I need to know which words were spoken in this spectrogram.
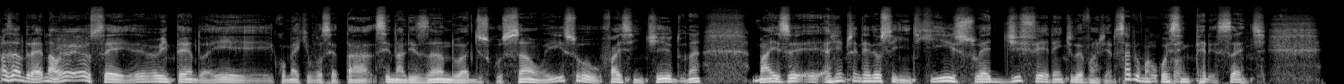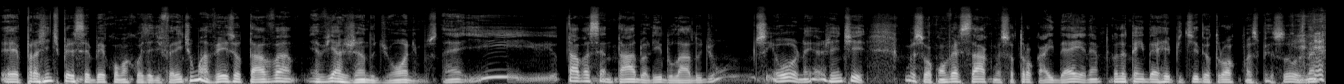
Mas, André, não, eu, eu sei, eu entendo aí como é que você tá sinalizando a discussão, e isso faz sentido, né? Mas eh, a gente precisa entender o seguinte: que isso é diferente do evangelho. Sabe uma Opa. coisa interessante? É, Para a gente perceber como uma coisa é diferente, uma vez eu estava é, viajando de ônibus, né? E eu estava sentado ali do lado de um senhor, né? A gente começou a conversar, começou a trocar ideia, né? Quando eu tenho ideia repetida, eu troco com as pessoas, né?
